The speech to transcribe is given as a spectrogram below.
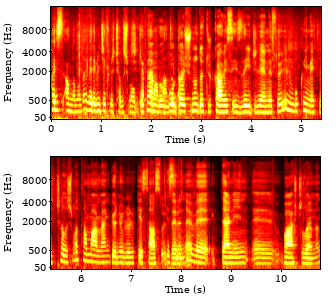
hadis anlamında verebilecek bir çalışma olacak Efendim tamamlandığında. burada şunu da Türk Kahvesi izleyicilerine söyleyelim. Bu kıymetli çalışma tamamen gönüllülük esası üzerine ve derneğin e, bağışçılarının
